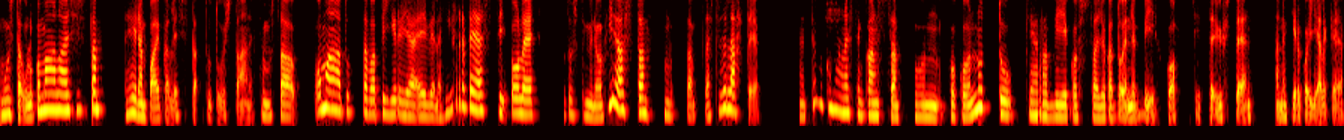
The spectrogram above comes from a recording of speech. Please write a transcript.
muista ulkomaalaisista, heidän paikallisista tutuistaan. Että semmoista omaa tuttava piiriä ei vielä hirveästi ole. Tutustuminen on hidasta, mutta tästä se lähtee. Näiden ulkomaalaisten kanssa on kokoonnuttu kerran viikossa joka toinen viikko sitten yhteen aina kirkon jälkeen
